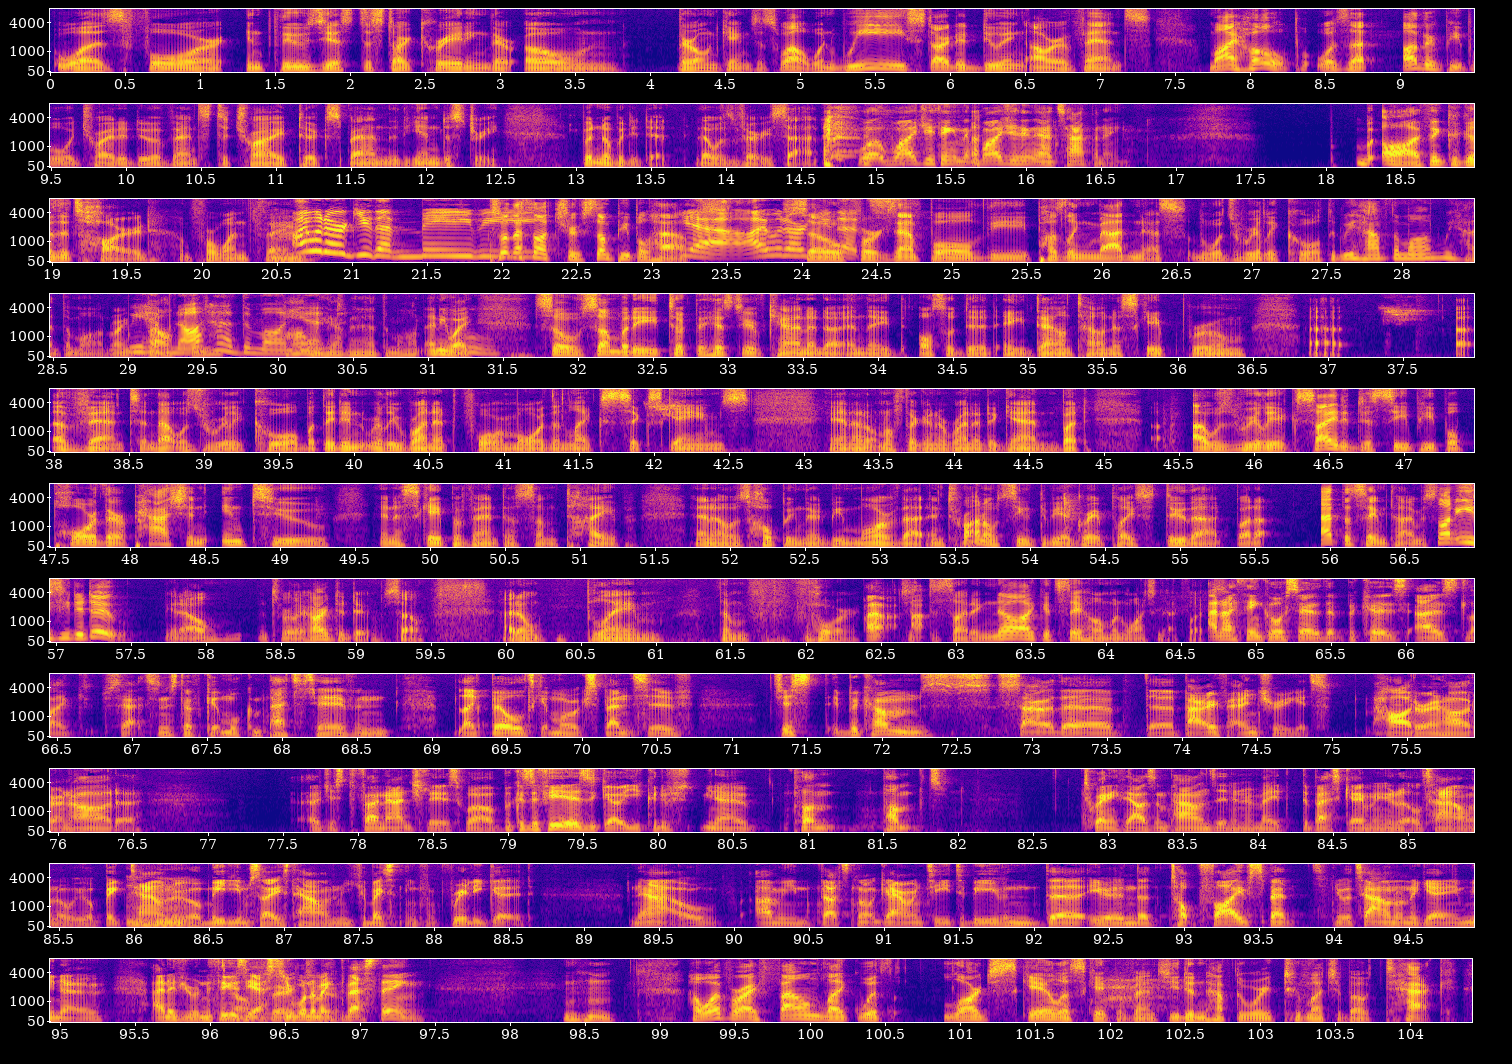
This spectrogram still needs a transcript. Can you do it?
was for enthusiasts to start creating their own their own games as well. When we started doing our events, my hope was that other people would try to do events to try to expand the industry, but nobody did. That was very sad. Well, why do you think that? Why do you think that's happening? But, oh, I think because it's hard for one thing. I would argue that maybe. So that's not true. Some people have. Yeah, I would argue that. So, that's- for example, the Puzzling Madness was really cool. Did we have them on? We had them on, right? We have not had them on oh, yet. we haven't had them on. Anyway, No. so somebody took the history of Canada and they also did a downtown escape room uh, event, and that was really cool. But they didn't really run it for more than like six games, and I don't know if they're going to run it again. But I was really excited to see people pour their passion into an escape event of some type, and I was hoping there'd be more of that. And Toronto seemed to be a great place to do that, but uh, at the same time, it's not easy to do. You know, it's really hard to do. So I don't blame them for I- just I- deciding no, I could stay home and watch Netflix. And I think also that because as like sets and stuff get more competitive and like builds get more expensive, just it becomes so the the barrier for entry gets harder and harder and harder, uh, just financially as well. Because a few years ago you could have you know plump, pumped twenty thousand pounds in and made the best game in your little town or your big town or your medium sized town. You could make something really good. Now, I mean, that's not guaranteed to be even the even the top five spent in your town on a game, you know. And if you're an enthusiast, very you want to make the best thing. However, I found like with large scale escape events, you didn't have to worry too much about tech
